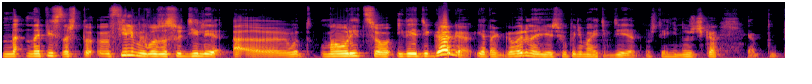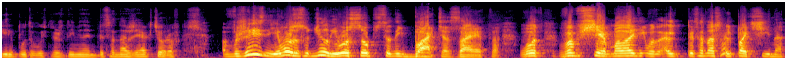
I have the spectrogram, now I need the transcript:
На- написано, что в фильме его засудили э, вот Маурицио и Леди Гага, я так говорю, надеюсь, вы понимаете, где я, потому что я немножечко я перепутываюсь между именами персонажей и актеров. В жизни его засудил его собственный батя за это. Вот вообще молодец, вот персонаж Аль Пачино.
